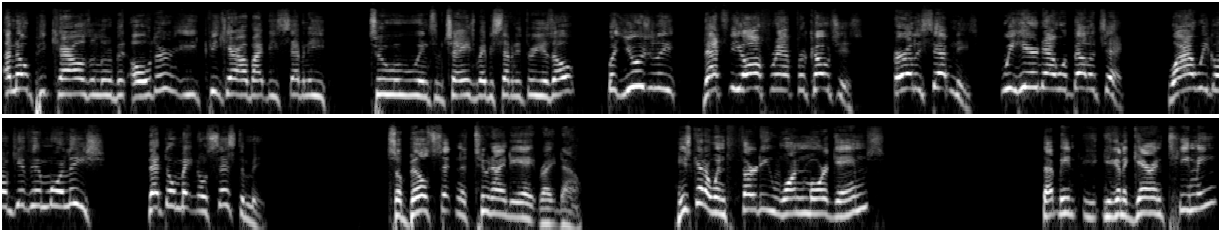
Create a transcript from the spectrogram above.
I know Pete Carroll's a little bit older. He, Pete Carroll might be 72 and some change, maybe 73 years old. But usually that's the off ramp for coaches, early 70s. We here now with Belichick. Why are we going to give him more leash? That don't make no sense to me. So Bill's sitting at 298 right now. He's got to win 31 more games that mean you're going to guarantee me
